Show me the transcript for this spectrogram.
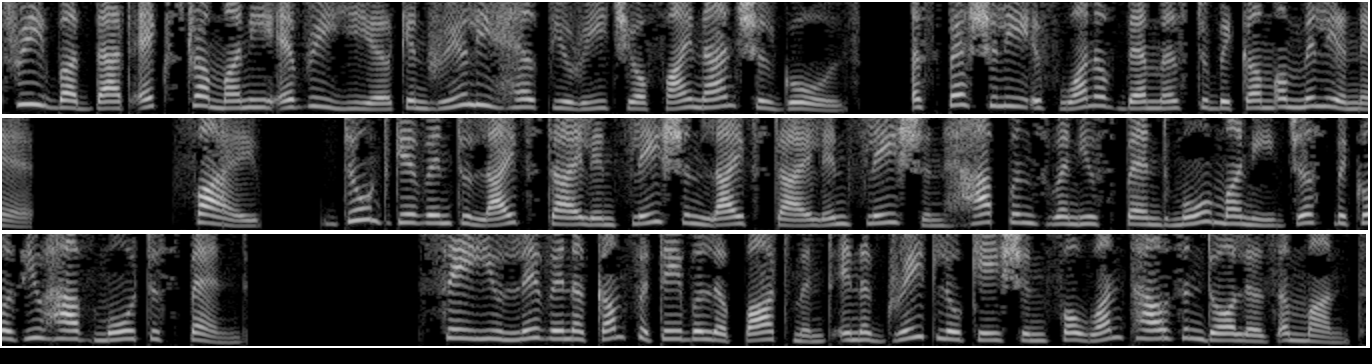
3 But that extra money every year can really help you reach your financial goals, especially if one of them is to become a millionaire. 5. Don't give in to lifestyle inflation. Lifestyle inflation happens when you spend more money just because you have more to spend. Say you live in a comfortable apartment in a great location for $1,000 a month.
